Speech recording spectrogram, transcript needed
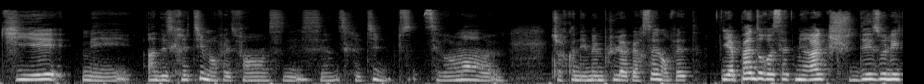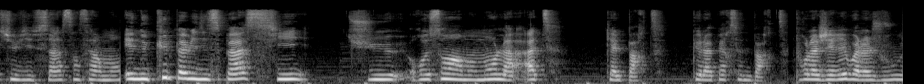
qui est mais indescriptible en fait. Enfin c'est indescriptible. C'est vraiment euh, tu reconnais même plus la personne en fait il n'y a pas de recette miracle, je suis désolée que tu vives ça, sincèrement. Et ne culpabilise pas si tu ressens à un moment la hâte qu'elle parte, que la personne parte. Pour la gérer, voilà, je vous,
